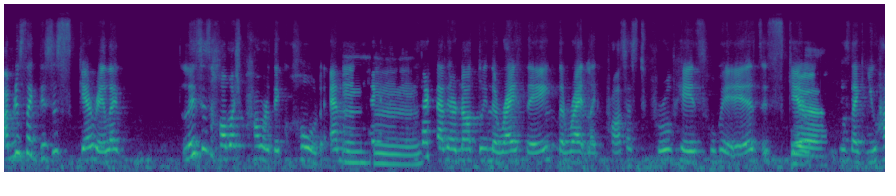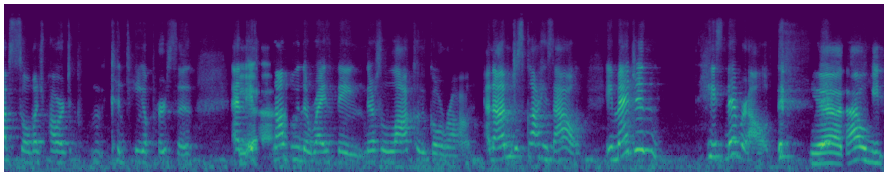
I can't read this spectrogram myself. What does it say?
I'm just like this is scary. Like this is how much power they hold, and like, Mhm. the fact that they're not doing the right thing, the right like process to prove he's who he is, is scary. Yeah. Because like you have so much power to contain a person, and if Yeah. you're not doing the right thing, there's a lot could go wrong. And I'm just glad he's out. Imagine he's never out. Yeah, that would be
